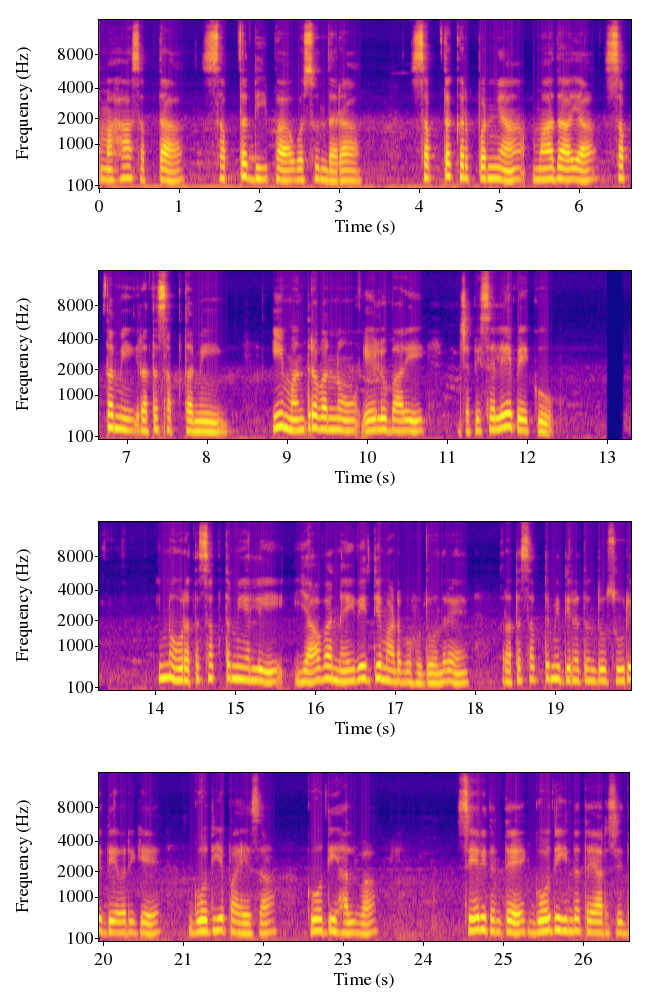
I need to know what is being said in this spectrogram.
ಮಹಾಸಪ್ತ ಸಪ್ತದೀಪ ವಸುಂಧರ ಸಪ್ತಕರ್ಪಣ್ಯ ಮಾದಾಯ ಸಪ್ತಮಿ ರಥಸಪ್ತಮಿ ಈ ಮಂತ್ರವನ್ನು ಏಳು ಬಾರಿ ಜಪಿಸಲೇಬೇಕು. ಇನ್ನು ರಥಸಪ್ತಮಿಯಲ್ಲಿ ಯಾವ ನೈವೇದ್ಯ ಮಾಡಬಹುದು ಅಂದರೆ ರಥಸಪ್ತಮಿ ದಿನದಂದು ಸೂರ್ಯ ದೇವರಿಗೆ ಗೋಧಿಯ ಪಾಯಸ, ಗೋಧಿ ಹಲ್ವ ಸೇರಿದಂತೆ ಗೋಧಿಯಿಂದ ತಯಾರಿಸಿದ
